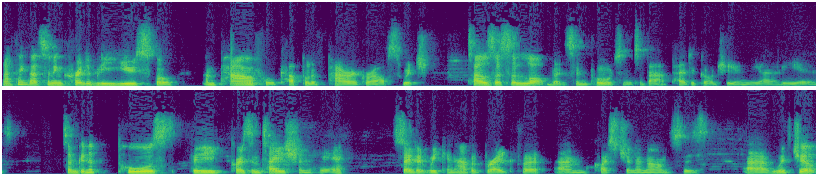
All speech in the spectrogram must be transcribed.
And I think that's an incredibly useful and powerful couple of paragraphs, which tells us a lot that's important about pedagogy in the early years. So I'm going to pause the presentation here so that we can have a break for um, question and answers uh, with Jill.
